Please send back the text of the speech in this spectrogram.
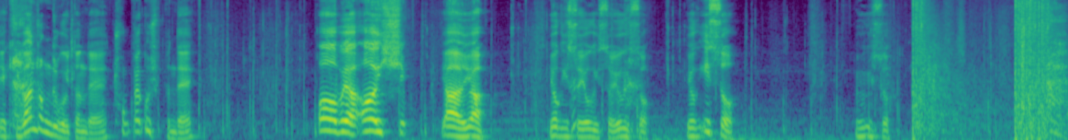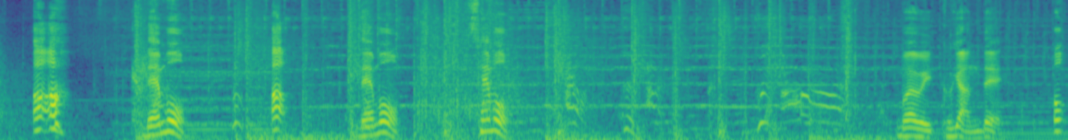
얘 기관총 들고 있던데. 총 뺏고 싶은데. 어 뭐야. 어이씨. 야야. 여기 있어 여기 있어 여기 있어. 여기 있어. 여기 있어. 아아. 네모. 아. 네모. 세모. 뭐야 왜 그게 안돼? 어?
